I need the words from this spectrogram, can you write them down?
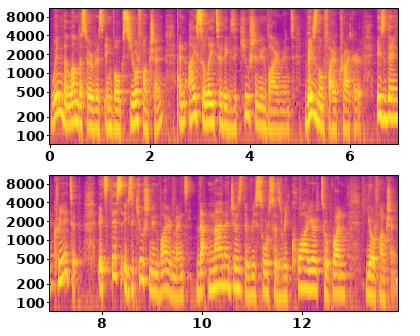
When the Lambda service invokes your function, an isolated execution environment based on Firecracker is then created. It's this execution environment that manages the resources required to run your function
